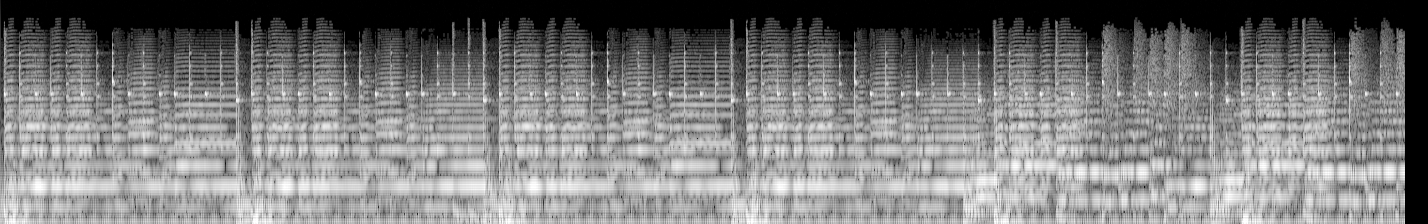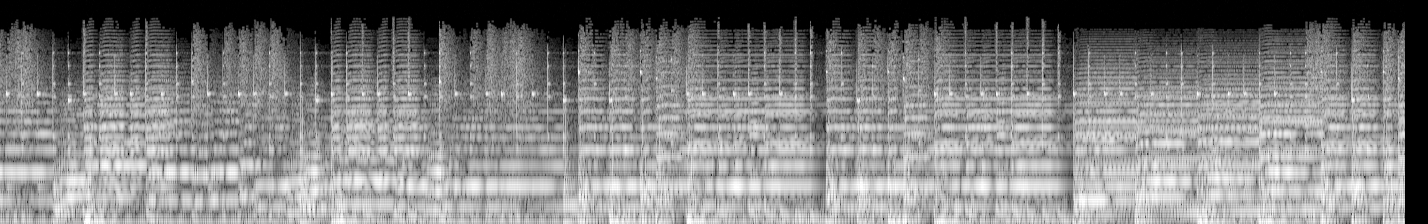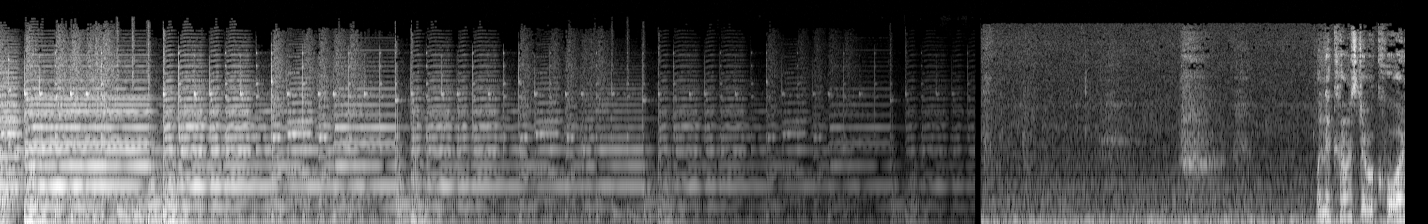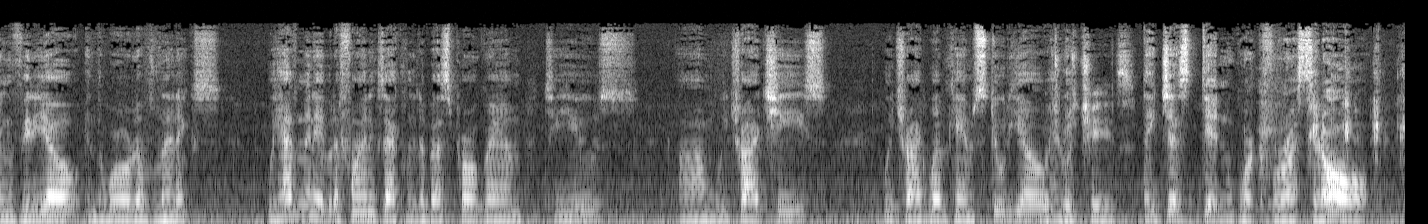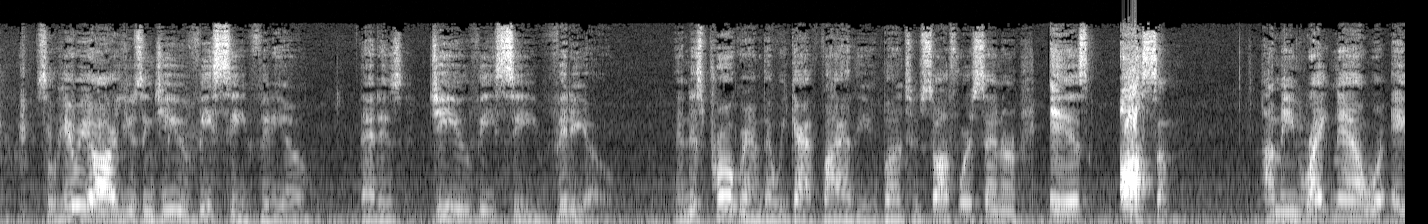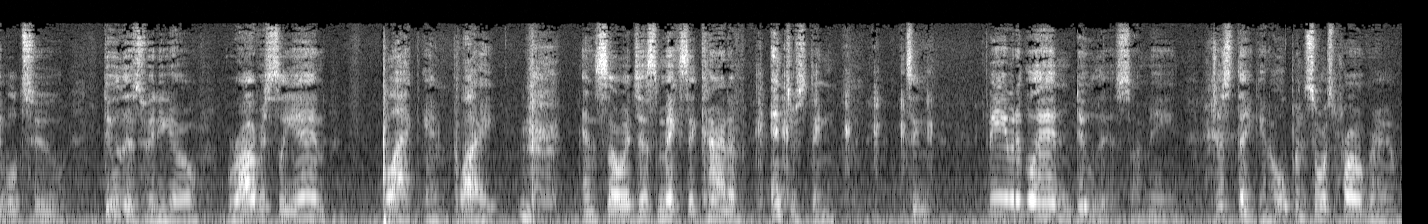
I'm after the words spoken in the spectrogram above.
When it comes to recording video in the world of Linux, we haven't been able to find exactly the best program to use. Um, we tried Cheese, we tried Webcam Studio, Which was they, cheese. they just didn't work for us at all. So here we are using GUVC Video, that is GUVC Video. And this program that we got via the Ubuntu Software Center is awesome. I mean, right now we're able to do this video. We're obviously in black and white, and so it just makes it kind of interesting to be able to go ahead and do this. I mean, just think an open source program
